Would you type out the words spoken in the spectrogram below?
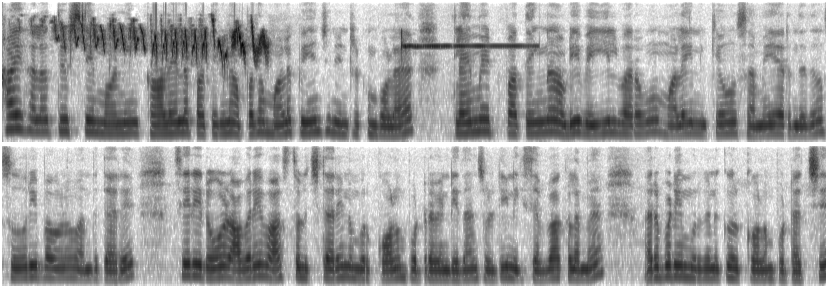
ஹாய் ஹலோ டியூஸ்டே மார்னிங் காலையில் பார்த்தீங்கன்னா அப்போ தான் மழை பேஞ்சு நின்றுருக்கும் போல். கிளைமேட் பார்த்தீங்கன்னா அப்படியே வெயில் வரவும் மழை நிற்கவும் செமையாக இருந்தது. சூரிய பகவானும் வந்துட்டார். சரி ரோ அவரே வாசு தொளிச்சிட்டாரே நம்ம ஒரு கோலம் போட்டுற வேண்டியதான்னு சொல்லிட்டு இன்றைக்கி செவ்வாய்க்கிழமை அறுபடை முருகனுக்கு ஒரு கோலம் போட்டாச்சு.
